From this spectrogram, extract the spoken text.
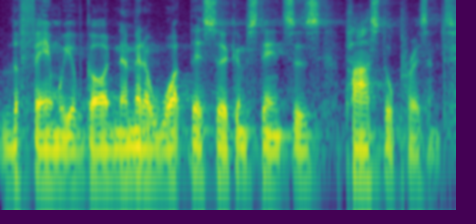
the family of God, no matter what their circumstances, past or present.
